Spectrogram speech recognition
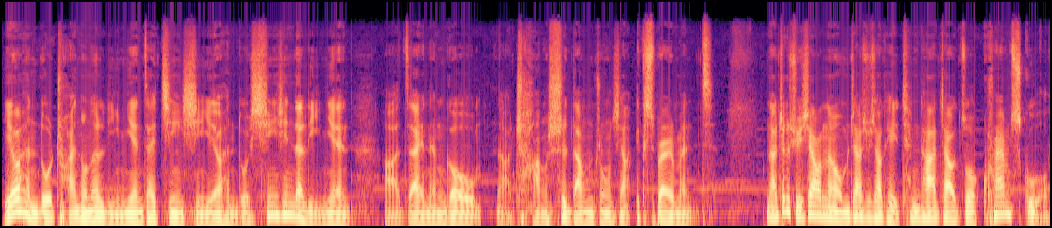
也有很多传统的理念在进行，也有很多新兴的理念啊，在能够啊尝试当中，像 experiment。那这个学校呢，我们这样学校可以称它叫做 cram school，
